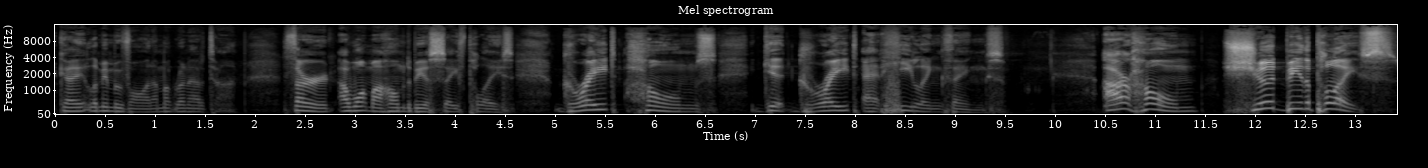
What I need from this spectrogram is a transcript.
Okay, let me move on. I'm going to run out of time. Third, I want my home to be a safe place. Great homes get great at healing things. Our home should be the place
